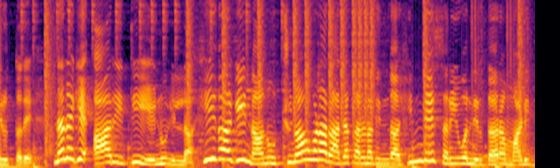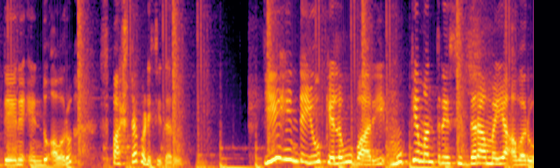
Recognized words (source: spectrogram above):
ಇರುತ್ತದೆ. ನನಗೆ ಆ ರೀತಿ ಏನೂ ಇಲ್ಲ. ಹೀಗಾಗಿ ನಾನು ಚುನಾವಣಾ ರಾಜಕಾರಣದಿಂದ ಹಿಂದೆ ಸರಿಯುವ ನಿರ್ಧಾರ ಮಾಡಿದ್ದೇನೆ ಎಂದು ಅವರು ಸ್ಪಷ್ಟಪಡಿಸಿದರು. ಈ ಹಿಂದೆಯೂ ಕೆಲವು ಬಾರಿ ಮುಖ್ಯಮಂತ್ರಿ ಸಿದ್ದರಾಮಯ್ಯ ಅವರು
